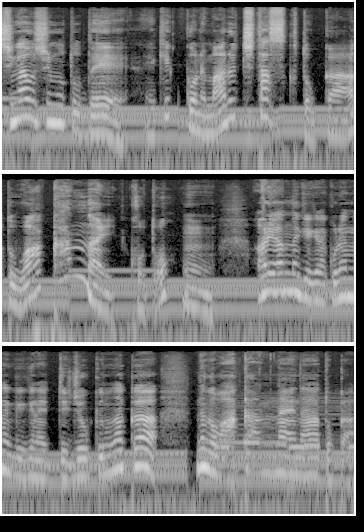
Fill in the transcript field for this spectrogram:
違う仕事で、結構ね、マルチタスクとか、あとわかんないことうん。あれやんなきゃいけない、これやんなきゃいけないっていう状況の中、なんかわかんないなとか、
